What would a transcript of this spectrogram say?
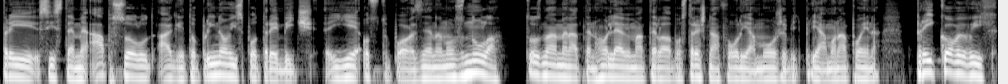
pri systéme Absolut, ak je to plynový spotrebič, je odstupová vzdialenosť 0. To znamená, ten horľavý materiál alebo strešná fólia môže byť priamo napojená. Pri kovových e,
